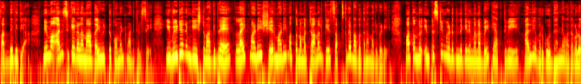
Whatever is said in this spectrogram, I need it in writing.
ಸಾಧ್ಯವಿದೆಯಾ? ನಿಮ್ಮ ಅನಿಸಿಕೆಗಳನ್ನು ದಯವಿಟ್ಟು ಕಾಮೆಂಟ್ ಮಾಡಿ ತಿಳಿಸಿ. ಈ ವಿಡಿಯೋ ನಿಮಗೆ ಇಷ್ಟವಾಗಿದ್ರೆ ಲೈಕ್ ಮಾಡಿ, ಶೇರ್ ಮಾಡಿ ಮತ್ತು ನಮ್ಮ ಚಾನಲ್ಗೆ ಸಬ್ಸ್ಕ್ರೈಬ್ ಆಗೋದನ್ನ ಮರಿಬೇಡಿ. ಮತ್ತೊಂದು ಇಂಟ್ರೆಸ್ಟಿಂಗ್ ವಿಡಿಯೋದೊಂದಿಗೆ ನಿಮ್ಮನ್ನು ಭೇಟಿ ಆಗ್ತೀವಿ ಅಲ್ಲಿಯವರೆಗೂ ಧನ್ಯವಾದಗಳು.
